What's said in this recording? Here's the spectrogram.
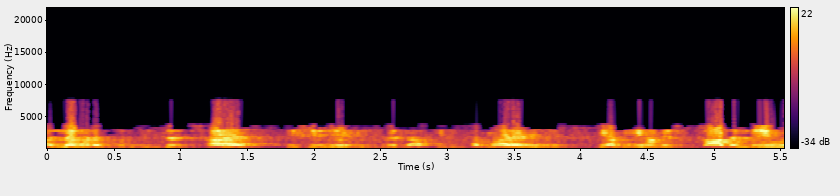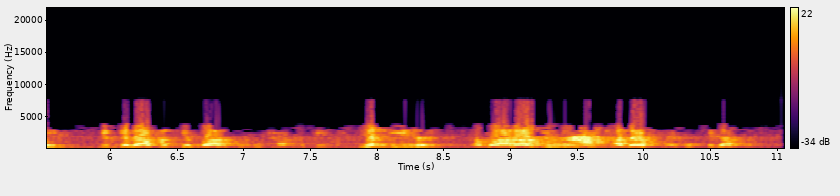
اللہ رب العزت شاید اسی لیے اس میں تاخیر فرما رہے ہیں کہ ابھی ہم اس قابل نہیں ہوئے کہ خلافت کے بار کو اٹھا سکے یقیناً ہمارا جو ہدف ہے وہ خلافت ہے۔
